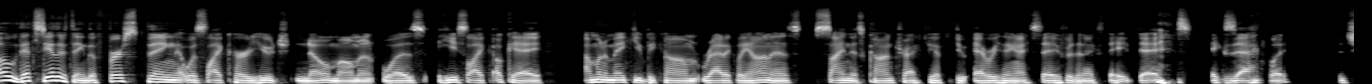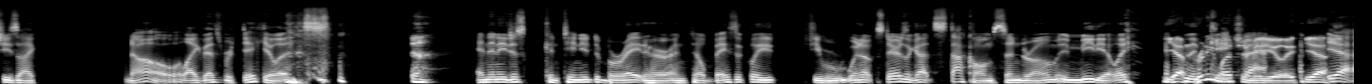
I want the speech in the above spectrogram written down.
oh, that's the other thing. The first thing that was like her huge no moment was he's like, okay. I'm going to make you become radically honest. Sign this contract. You have to do everything I say for the next eight days. exactly. And she's like, no, like that's ridiculous. and then he just continued to berate her until basically she went upstairs and got Stockholm syndrome immediately. yeah, pretty much back. immediately. Yeah, yeah.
